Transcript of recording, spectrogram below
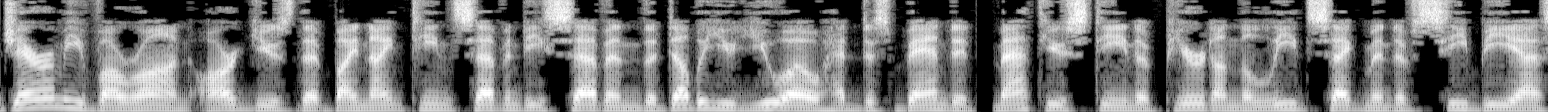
Jeremy Varon argues that by 1977 the WUO had disbanded. Matthew Steen appeared on the lead segment of CBS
